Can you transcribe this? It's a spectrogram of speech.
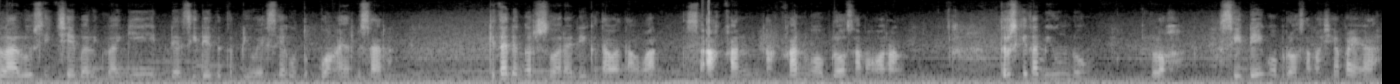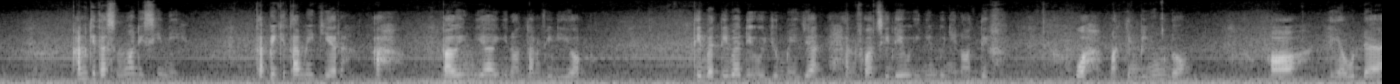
Lalu si C balik lagi dan si D tetap di WC untuk buang air besar. Kita dengar suara D ketawa-tawa, seakan-akan ngobrol sama orang. Terus kita bingung dong, loh, si D ngobrol sama siapa ya? Kan kita semua di sini. Tapi kita mikir, ah, paling dia lagi nonton video. Tiba-tiba di ujung meja, handphone si Dew ini bunyi notif. Wah, makin bingung dong. Oh, ya udah.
